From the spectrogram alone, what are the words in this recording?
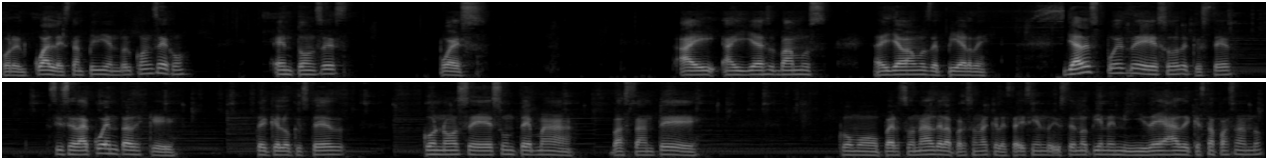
por el cual le están pidiendo el consejo, entonces, pues, ahí, ahí ya vamos, ahí ya vamos de pierde. Ya después de eso, de que usted, si se da cuenta de que, de que lo que usted conoce es un tema bastante como personal de la persona que le está diciendo y usted no tiene ni idea de qué está pasando,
